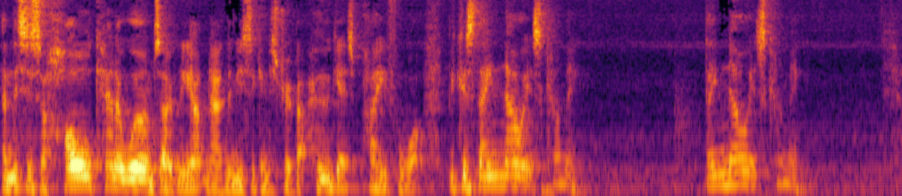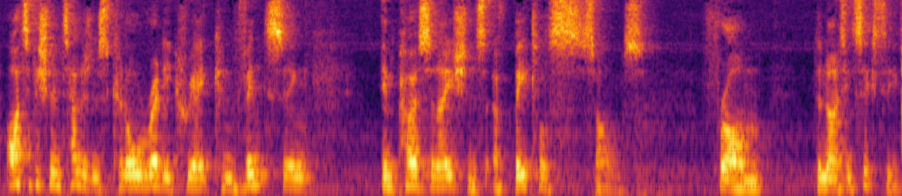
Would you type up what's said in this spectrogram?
And this is a whole can of worms opening up now in the music industry about who gets paid for what, because they know it's coming. They know it's coming. Artificial intelligence can already create convincing impersonations of Beatles songs from the 1960s.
